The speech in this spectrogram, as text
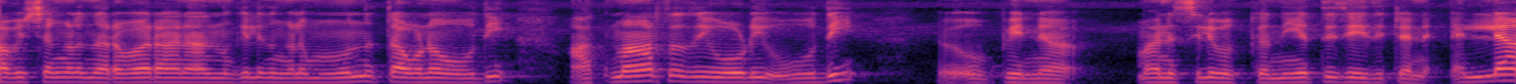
ആവശ്യങ്ങൾ നിറവേറാനാണെങ്കിൽ നിങ്ങൾ മൂന്ന് തവണ ഓതി ആത്മാർത്ഥതയോടി ഓതി പിന്നെ മനസ്സിൽ വെക്കുക നിയത്ത് ചെയ്തിട്ട് തന്നെ അല്ല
